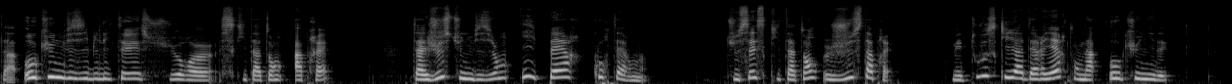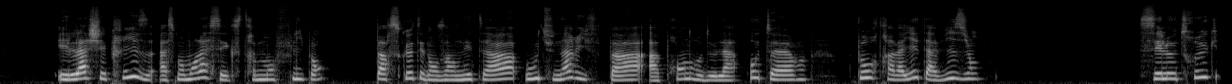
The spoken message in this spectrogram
t'as aucune visibilité sur euh, ce qui t'attend après, t'as juste une vision hyper court terme. Tu sais ce qui t'attend juste après. Mais tout ce qu'il y a derrière, t'en as aucune idée. Et lâcher prise, à ce moment-là, c'est extrêmement flippant parce que tu es dans un état où tu n'arrives pas à prendre de la hauteur pour travailler ta vision. C'est le truc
